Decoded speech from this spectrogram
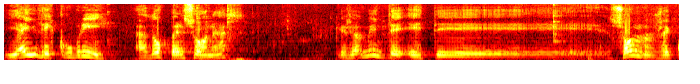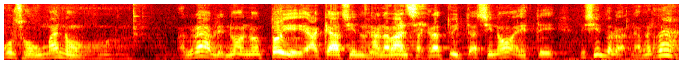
y ahí descubrí a dos personas que realmente este, son recursos humanos valorables. No, no estoy acá haciendo una alabanza gratuita, sino este, diciendo la, la verdad.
